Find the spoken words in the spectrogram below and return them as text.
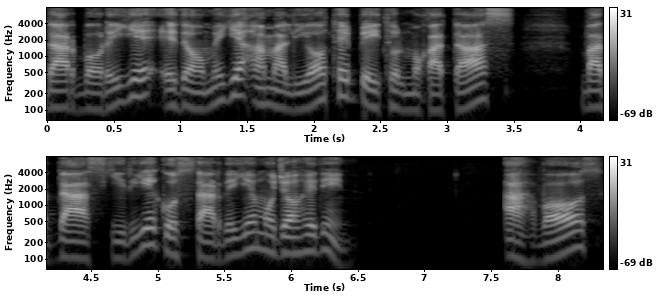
درباره ادامه عملیات بیت المقدس و دستگیری گسترده مجاهدین. اهواز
